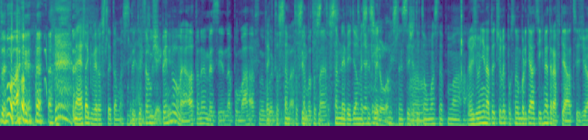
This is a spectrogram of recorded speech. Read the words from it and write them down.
dobu. ne, tak vyrostli tam asi Teď je film špindl, ne, ale to nevím, jestli jedna pomáhá snowboard. Tak to jsem, to jsem, to, to, to jsem nevěděl, myslím si, myslím si, že to no. tomu moc nepomáhá. No, že oni natočili po snowboardácích hned rafťáci, že jo,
